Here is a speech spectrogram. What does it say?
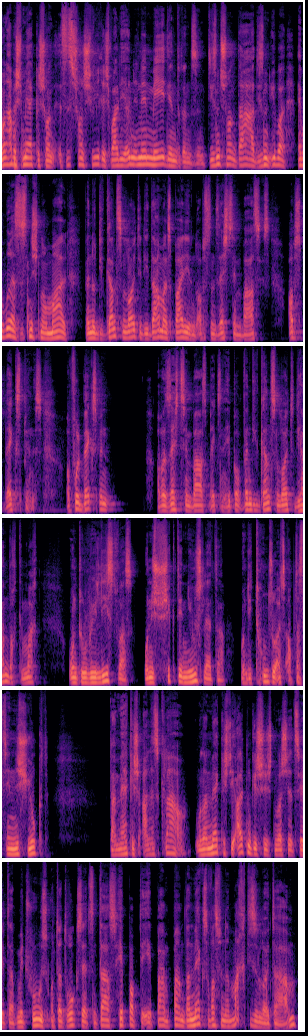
Und aber ich merke schon, es ist schon schwierig, weil die in den Medien drin sind. Die sind schon da, die sind über. Ey Bruder, das ist nicht normal, wenn du die ganzen Leute, die damals bei dir sind, ob es ein 16 Bars ist, ob es Backspin ist, obwohl Backspin, aber 16 Bars, Backspin, Hip-Hop, wenn die ganzen Leute, die haben doch gemacht und du released was und ich schick den Newsletter und die tun so, als ob das denen nicht juckt. Da merke ich alles klar. Und dann merke ich die alten Geschichten, was ich erzählt habe, mit Roos, unter Druck setzen, das, hiphop.de, bam, bam. Dann merkst du, was für eine Macht diese Leute haben,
